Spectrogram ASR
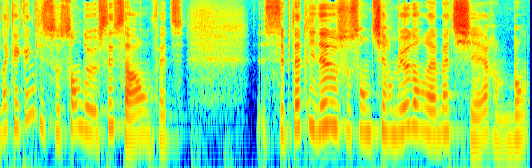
On a quelqu'un qui se sent de... C'est ça en fait. C'est peut-être l'idée de se sentir mieux dans la matière. Bon.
